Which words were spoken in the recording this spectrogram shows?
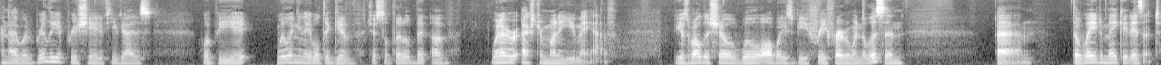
And I would really appreciate if you guys would be willing and able to give just a little bit of whatever extra money you may have. Because while the show will always be free for everyone to listen, um, the way to make it isn't.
